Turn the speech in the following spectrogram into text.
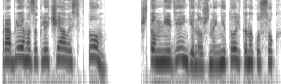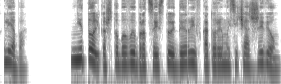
Проблема заключалась в том, что мне деньги нужны не только на кусок хлеба, не только чтобы выбраться из той дыры, в которой мы сейчас живем.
